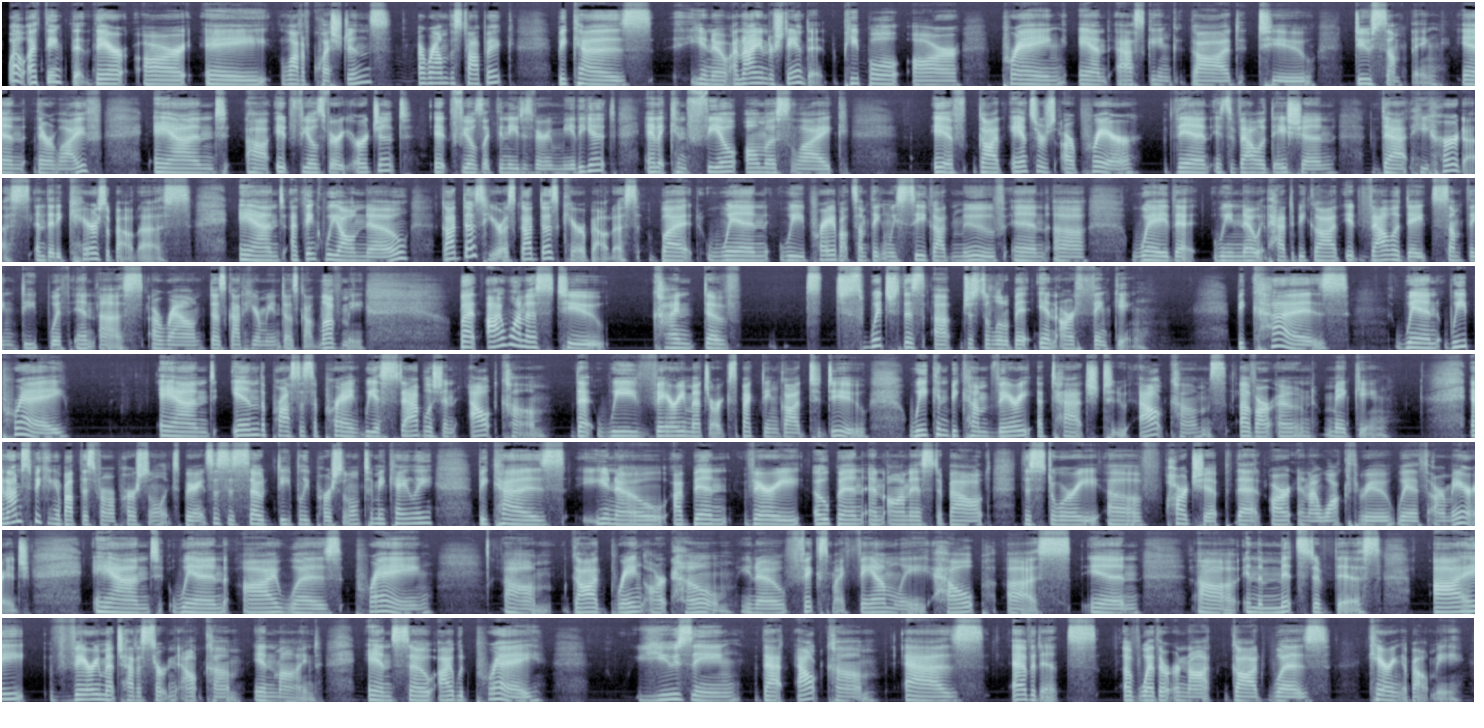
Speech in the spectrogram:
Well, I think that there are a lot of questions around this topic because, you know, and I understand it. People are praying and asking God to do something in their life, and uh, it feels very urgent. It feels like the need is very immediate, and it can feel almost like if God answers our prayer, then it's validation that He heard us and that He cares about us. And I think we all know God does hear us, God does care about us. But when we pray about something and we see God move in a way that we know it had to be God, it validates something deep within us around does God hear me and does God love me? But I want us to kind of switch this up just a little bit in our thinking because when we pray and in the process of praying, we establish an outcome that we very much are expecting God to do, we can become very attached to outcomes of our own making. And I'm speaking about this from a personal experience. This is so deeply personal to me, Kaylee, because, you know, I've been very open and honest about the story of hardship that Art and I walked through with our marriage. And when I was praying, um, God, bring art home, you know, fix my family, help us in uh, in the midst of this. I very much had a certain outcome in mind. And so I would pray using that outcome as evidence of whether or not God was caring about me.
